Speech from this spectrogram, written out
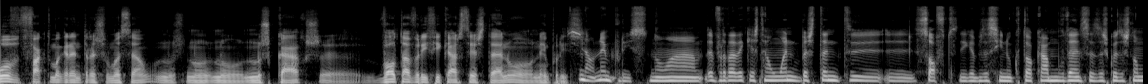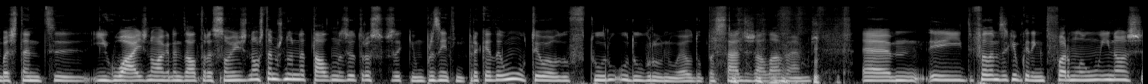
houve de facto uma grande transformação nos, no, no, nos carros. Uh, volta a verificar-se este ano ou nem por isso? Não, nem por isso. Não há, a verdade é que este é um ano bastante uh, soft, digamos assim, no que toca a mudanças, as coisas estão bastante iguais, não há grandes alterações. Não estamos no Natal, mas eu trouxe-vos aqui um presentinho para cada um. O teu é o do futuro, o do Bruno é o do passado, já lá vamos. um, e falamos aqui um bocadinho de Fórmula 1 e nós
